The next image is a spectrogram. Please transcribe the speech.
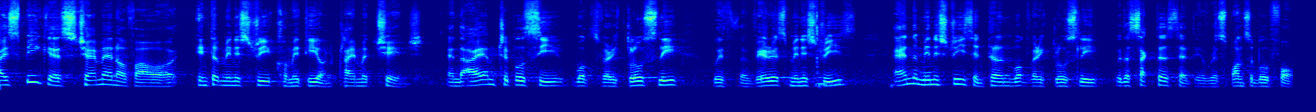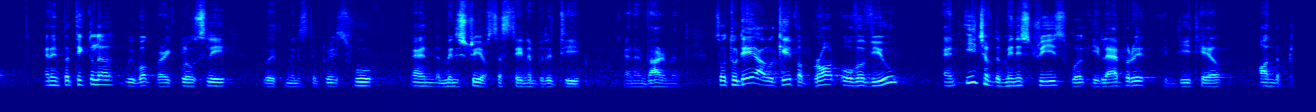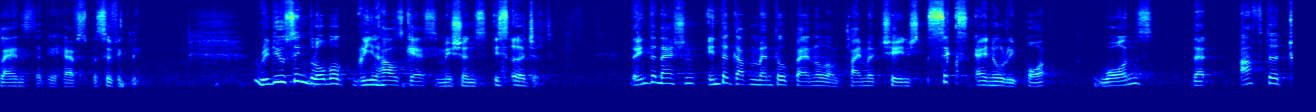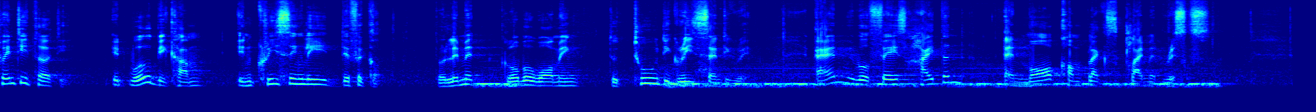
I speak as chairman of our Interministry Committee on Climate Change, and the IMCCC works very closely with the various ministries, and the ministries in turn work very closely with the sectors that they're responsible for. And in particular, we work very closely with Minister Grace Fu and the Ministry of Sustainability and Environment. So today I will give a broad overview, and each of the ministries will elaborate in detail on the plans that they have specifically. Reducing global greenhouse gas emissions is urgent. The International Intergovernmental Panel on Climate Change's sixth annual report warns that after 2030, it will become increasingly difficult to limit global warming to 2 degrees centigrade, and we will face heightened and more complex climate risks.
